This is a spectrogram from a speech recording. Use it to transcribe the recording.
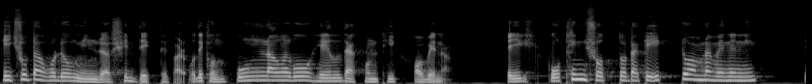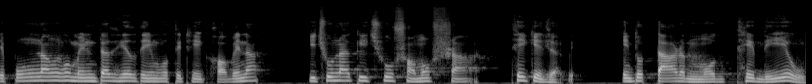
কিছুটা হলেও মীন রাশির দেখতে পারব। দেখুন, পূর্ণাঙ্গ হেলথ এখন ঠিক হবে না। এই কঠিন সত্যটাকে একটু আমরা মেনে নিই যে পূর্ণাঙ্গ মেন্টাল হেলথ এই মুহূর্তে ঠিক হবে না। কিছু না কিছু সমস্যা থেকে যাবে। কিন্তু তার মধ্যে দিয়েও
